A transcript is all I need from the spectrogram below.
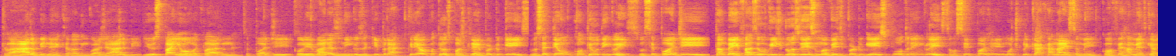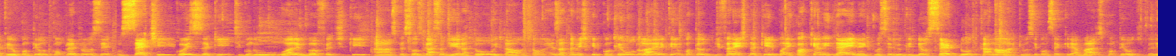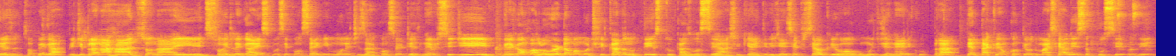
aquela árabe, né, aquela linguagem árabe e o espanhol, é claro, né. Você pode escolher várias línguas aqui para criar o conteúdo. Você pode criar em português, você tem o conteúdo em inglês. Você pode também fazer o vídeo duas vezes, uma vez em português português, outra em inglês. Então você pode multiplicar canais também com a ferramenta que ela criou conteúdo completo para você, com sete coisas aqui, segundo o Warren Buffett, que as pessoas gastam dinheiro à toa e tal. Então é exatamente aquele conteúdo lá. Ele cria um conteúdo diferente daquele, porém com aquela ideia, né, que você viu que deu certo do outro canal lá, que você consegue criar vários conteúdos, beleza? Só pegar, pedir para narrar, adicionar aí edições legais que você consegue monetizar com certeza. Lembre-se de agregar um valor, dar uma modificada no texto, caso você ache que a inteligência artificial criou algo muito genérico, para tentar criar um conteúdo mais realista possível e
